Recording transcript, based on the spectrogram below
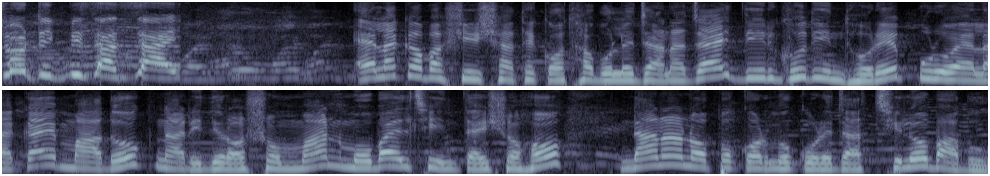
সঠিক বিচার চাই। এলাকাবাসীর সাথে কথা বলে জানা যায় দীর্ঘদিন ধরে পুরো এলাকায় মাদক নারীদের অসম্মান মোবাইল ছিনতাই সহ নানান অপকর্ম করে যাচ্ছিল বাবু।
